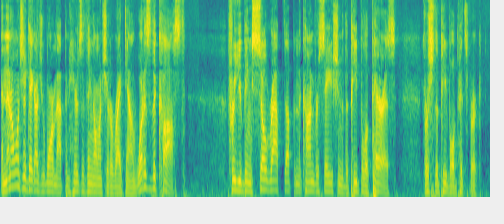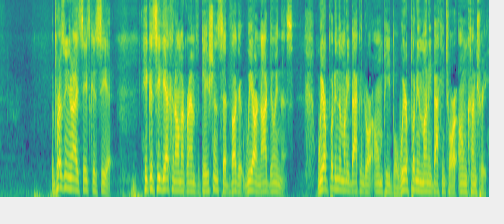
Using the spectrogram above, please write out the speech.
And then I want you to take out your war map, and here's the thing I want you to write down. What is the cost for you being so wrapped up in the conversation of the people of Paris versus the people of Pittsburgh? The President of the United States could see it. He could see the economic ramifications, said, fuck it, we are not doing this. We are putting the money back into our own people. We are putting money back into our own country.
